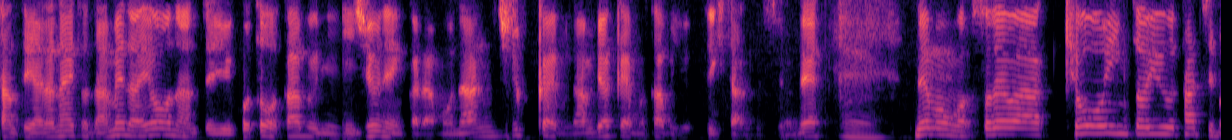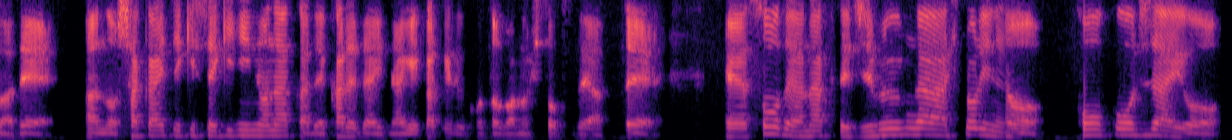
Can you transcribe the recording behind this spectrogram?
ちゃんとやらないとダメだよなんていうことを多分20年からもう何十回も何百回も多分言ってきたんですよね。でもそれは教員という立場であの社会的責任の中で彼らに投げかける言葉の一つであって、えー、そうではなくて自分が一人の高校時代を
